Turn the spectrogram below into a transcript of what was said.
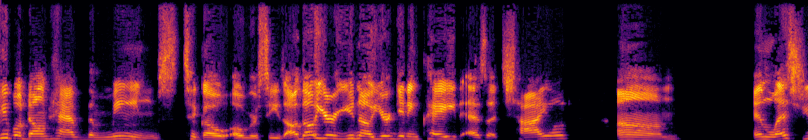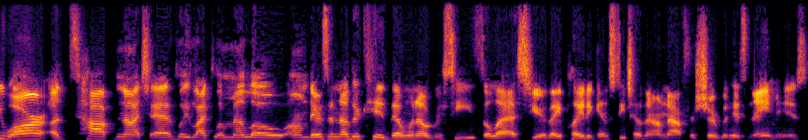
people don't have the means to go overseas. Although you're, you know, you're getting paid as a child, um, unless you are a top-notch athlete like LaMelo. Um, there's another kid that went overseas the last year. They played against each other. I'm not for sure what his name is,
